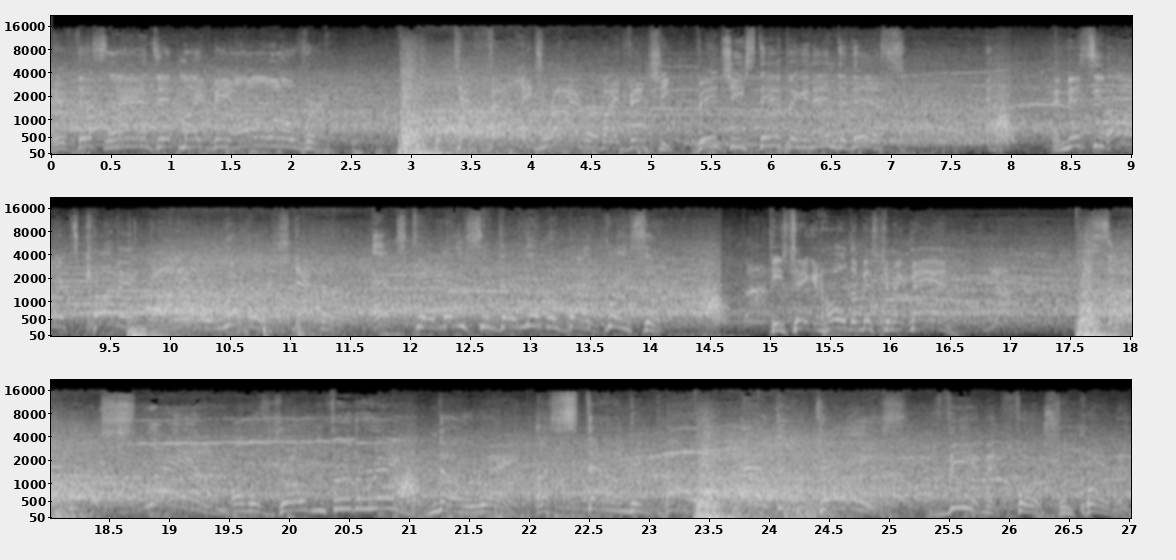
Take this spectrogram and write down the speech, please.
If this lands, it might be all over. Vinci. Vinci stamping an end to this. And this is... Oh, it's coming. Galio whipper snapper. Exclamation delivered by Grayson. He's taking hold of Mr. McMahon. Sidewalk slam. Almost drove him through the ring. No way. Astounding power. End of days. Vehement force from Corbin.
